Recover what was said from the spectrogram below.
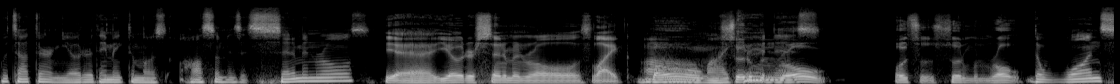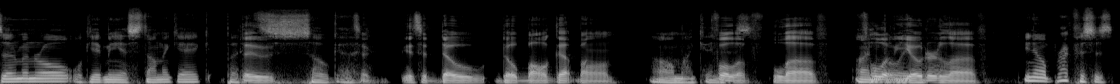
what's out there in Yoder? They make the most awesome. Is it cinnamon rolls? yeah, Yoder cinnamon rolls, like, Oh, boom, my cinnamon goodness. roll. What's a cinnamon roll? The one cinnamon roll will give me a stomach ache, but Dude, it's so good. It's a it's a dough dough ball gut bomb oh my goodness. full of love, full of Yoder love. You know, breakfast is,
